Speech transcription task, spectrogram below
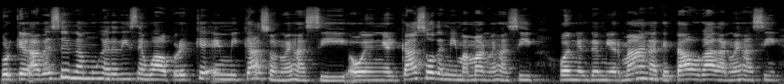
Porque a veces las mujeres dicen, wow, pero es que en mi caso no es así, o en el caso de mi mamá no es así, o en el de mi hermana que está ahogada no es así.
